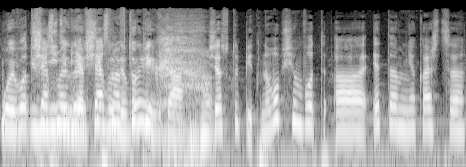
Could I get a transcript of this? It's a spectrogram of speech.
Ой, вот сейчас мы, меня, сейчас мы в тупик. Да, сейчас в тупик. Ну, в общем, вот а, это, мне кажется,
